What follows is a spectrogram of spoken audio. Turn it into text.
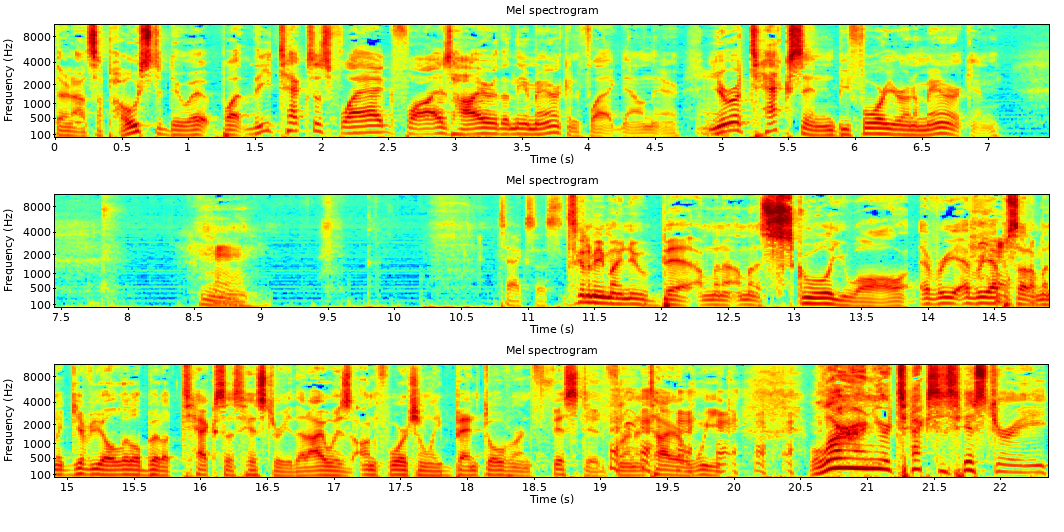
they're not supposed to do it, but the Texas flag flies higher than the American flag down there. You're a Texan before you're an American. Hmm. Texas. It's gonna be my new bit. I'm gonna I'm gonna school you all every every episode. I'm gonna give you a little bit of Texas history that I was unfortunately bent over and fisted for an entire week. Learn your Texas history.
